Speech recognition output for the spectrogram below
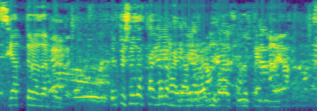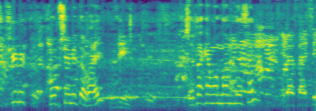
ছিয়াত্তর হাজার পড়বে। একটু সুযোগ থাকবে না ভাই দাম করার? দাম করার সুযোগ থাকবে ভাইয়া। সীমিত খুব সীমিত ভাই। জি। এটা কেমন দাম দিয়েছেন? এটা চাইছি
